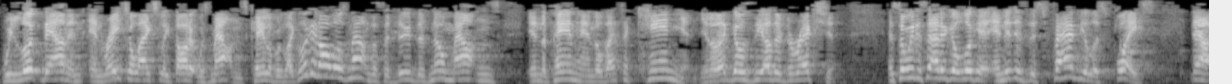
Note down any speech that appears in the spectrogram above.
we looked down and, and Rachel actually thought it was mountains. Caleb was like, look at all those mountains. I said, dude, there's no mountains in the panhandle. That's a canyon. You know, that goes the other direction. And so we decided to go look at it, and it is this fabulous place. Now,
